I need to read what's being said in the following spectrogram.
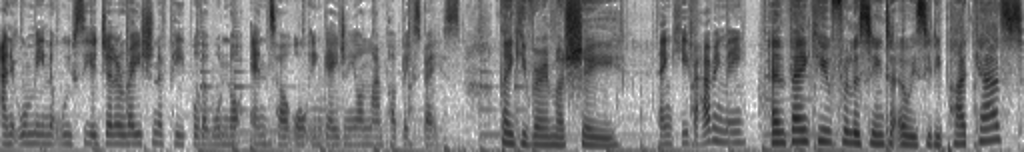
and it will mean that we'll see a generation of people that will not enter or engage in the online public space. Thank you very much, Seyi. Thank you for having me. And thank you for listening to OECD Podcasts.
